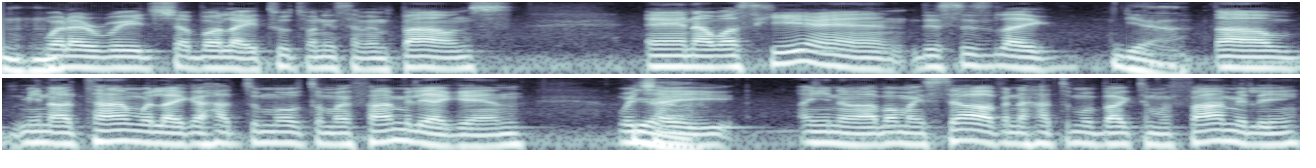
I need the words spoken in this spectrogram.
Mhm. where I reached about like 227 pounds, and I was here, and this is like, yeah um, you know, a time where like I had to move to my family again, which Yeah. I, I, you know, about myself, and I had to move back to my family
